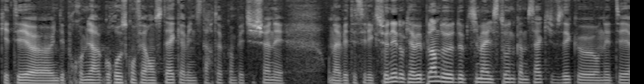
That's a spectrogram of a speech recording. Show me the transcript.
qui était une des premières grosses conférences tech, avait une startup competition et on avait été sélectionné. Donc il y avait plein de, de petits milestones comme ça qui faisaient qu'on était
